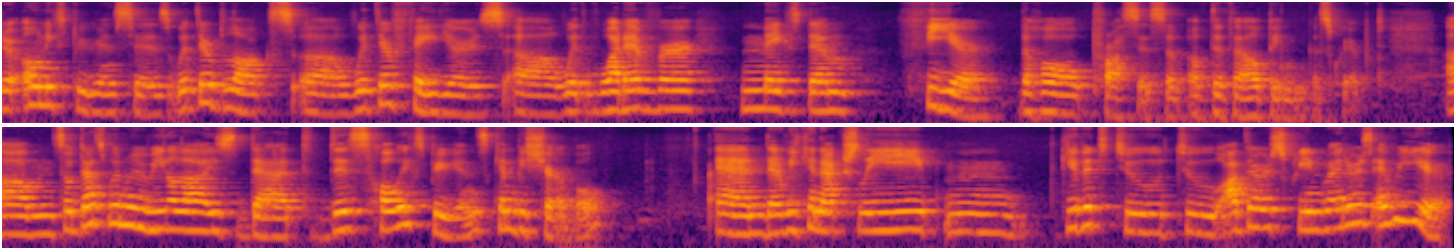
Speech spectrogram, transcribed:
their own experiences with their blocks uh, with their failures uh, with whatever makes them fear the whole process of, of developing a script. Um, so that's when we realized that this whole experience can be shareable and that we can actually um, give it to to other screenwriters every year.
